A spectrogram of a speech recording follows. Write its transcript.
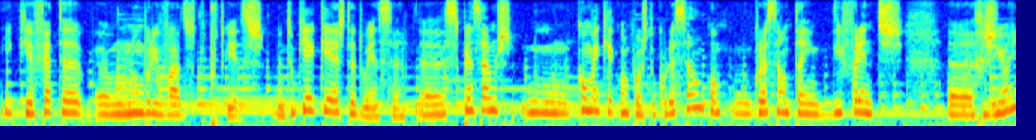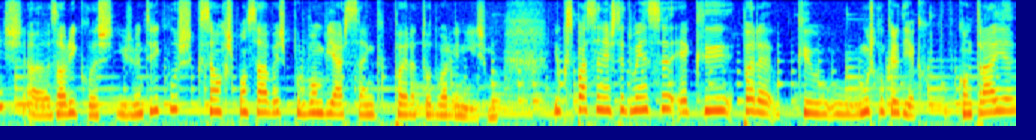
e que afeta uh, um número elevado de portugueses. Portanto, o que é que é esta doença? Uh, se pensarmos no como é que é composto o coração, o coração tem diferentes uh, regiões, as aurículas e os ventrículos, que são responsáveis por bombear sangue para todo o organismo. E o que se passa nesta doença é que para que o músculo cardíaco contraia,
